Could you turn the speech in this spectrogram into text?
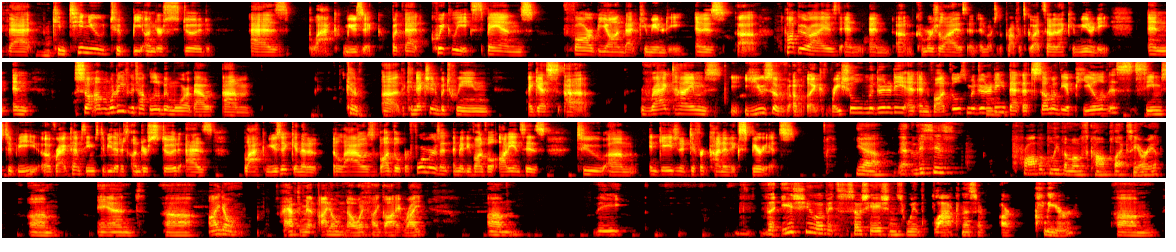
that continue to be understood as black music, but that quickly expands far beyond that community and is uh, popularized and and um, commercialized, and, and much of the profits go outside of that community. And and so I'm wondering if you could talk a little bit more about um, kind of uh, the connection between, I guess, uh, ragtime's use of, of like racial modernity and, and vaudeville's modernity mm. that that some of the appeal of this seems to be of ragtime seems to be that it's understood as black music and that it, it allows vaudeville performers and, and maybe vaudeville audiences to um, engage in a different kind of experience yeah this is probably the most complex area um, and uh, i don't I have to admit, I don't know if I got it right. Um, the the issue of its associations with blackness are, are clear, um,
